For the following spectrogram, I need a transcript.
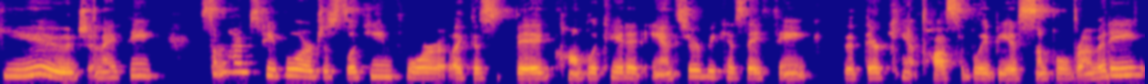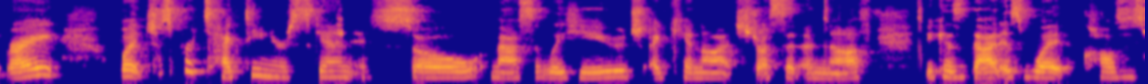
huge. And I think sometimes people are just looking for like this big, complicated answer because they think that there can't possibly be a simple remedy, right? But just protecting your skin is so massively huge. I cannot stress it enough because that is what causes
